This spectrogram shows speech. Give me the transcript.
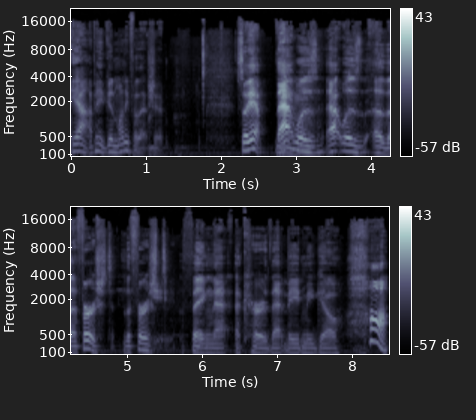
Yeah, I paid good money for that shit. So yeah, that mm. was that was uh, the first the first thing that occurred that made me go, huh.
